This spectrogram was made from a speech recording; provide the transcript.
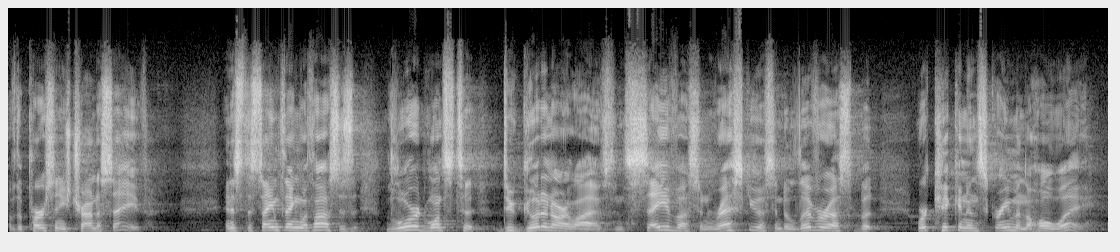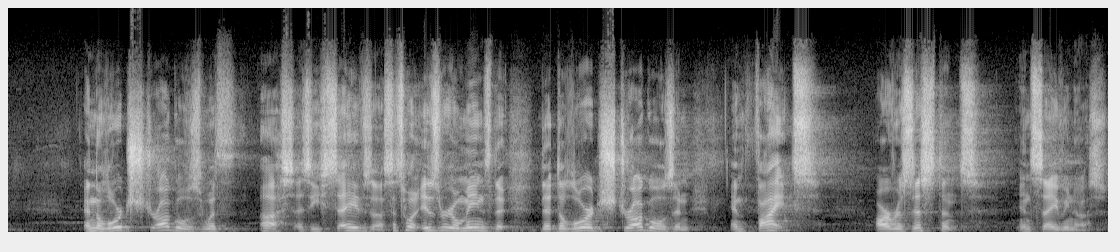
of the person he's trying to save. And it's the same thing with us is the Lord wants to do good in our lives and save us and rescue us and deliver us, but we're kicking and screaming the whole way. And the Lord struggles with us as He saves us. That's what Israel means that, that the Lord struggles and, and fights our resistance in saving us.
